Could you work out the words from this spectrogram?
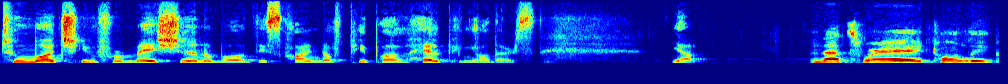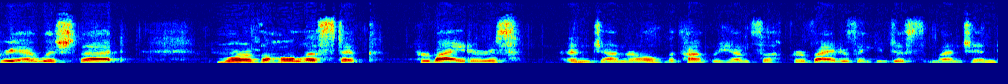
too much information about this kind of people helping others. Yeah. And that's where i totally agree. I wish that more of the holistic providers in general the comprehensive providers like you just mentioned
